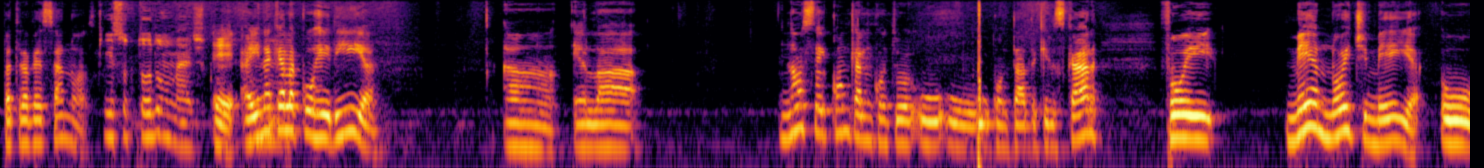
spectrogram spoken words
para atravessar nós. Isso tudo no México. É, aí naquela correria, ah, ela. Não sei como que ela encontrou o, o, o contato daqueles caras. Foi meia-noite e meia, o,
